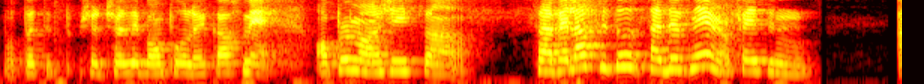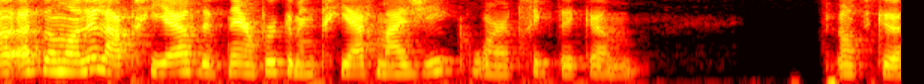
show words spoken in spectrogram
bon, pas toute chose est bon pour le corps, mais on peut manger sans... Ça avait l'air plutôt... Ça devenait en fait une... À, ce moment-là, la prière devenait un peu comme une prière magique ou un truc de comme... En tout cas,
